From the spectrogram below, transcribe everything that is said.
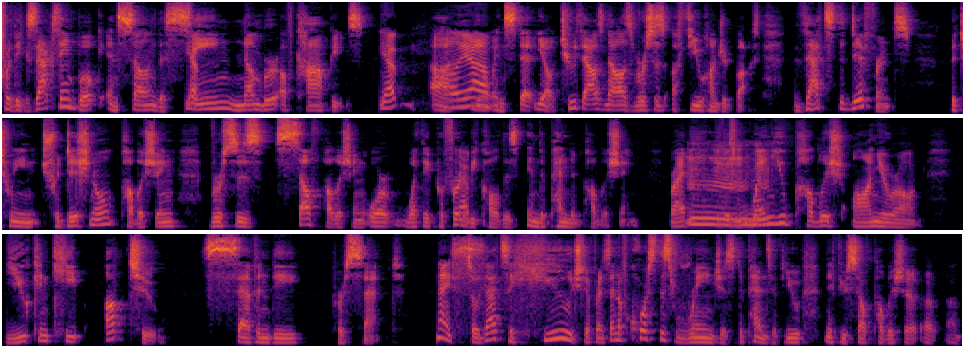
for the exact same book and selling the same number of copies? yep. Uh, Hell yeah. You know, instead, you know, two thousand dollars versus a few hundred bucks. That's the difference between traditional publishing versus self-publishing, or what they prefer to be called is independent publishing, right? Because Mhm. when you publish on your own, you can keep up to seventy percent. Nice. So that's a huge difference. And of course, this ranges. Depends if you if you self-publish a, a, a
